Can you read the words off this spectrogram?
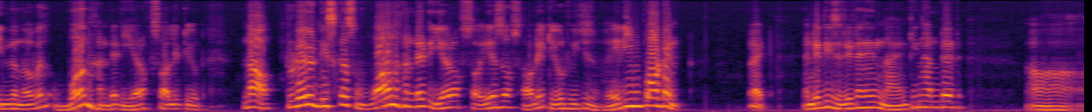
in the novel 100 Year of Solitude. Now, today we discuss 100 year of Years of Solitude which is very important, right? And it is written in 1900 uh,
